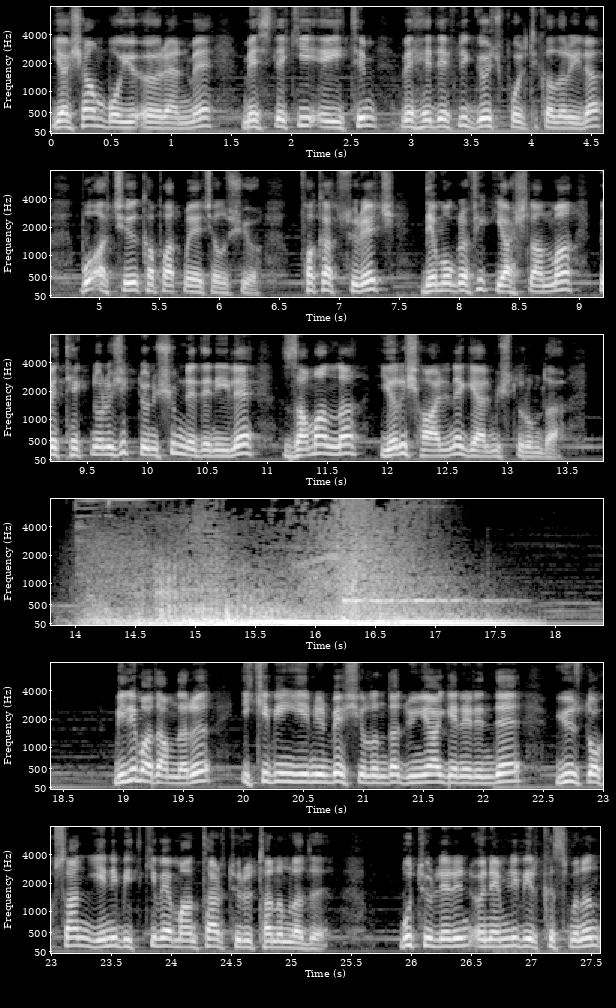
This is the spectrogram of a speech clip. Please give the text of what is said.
yaşam boyu öğrenme, mesleki eğitim ve hedefli göç politikalarıyla bu açığı kapatmaya çalışıyor. Fakat süreç demografik yaşlanma ve teknolojik dönüşüm nedeniyle zamanla yarış haline gelmiş durumda. Bilim adamları 2025 yılında dünya genelinde 190 yeni bitki ve mantar türü tanımladı. Bu türlerin önemli bir kısmının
